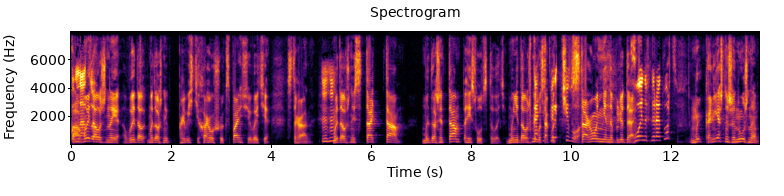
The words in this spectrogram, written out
А мы должны, вы, мы должны провести хорошую экспансию в эти страны. Мы должны стать там мы должны там присутствовать. Мы не должны вот так вот чего? сторонне наблюдать. Воинов-миротворцев? Мы, конечно же, нужно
